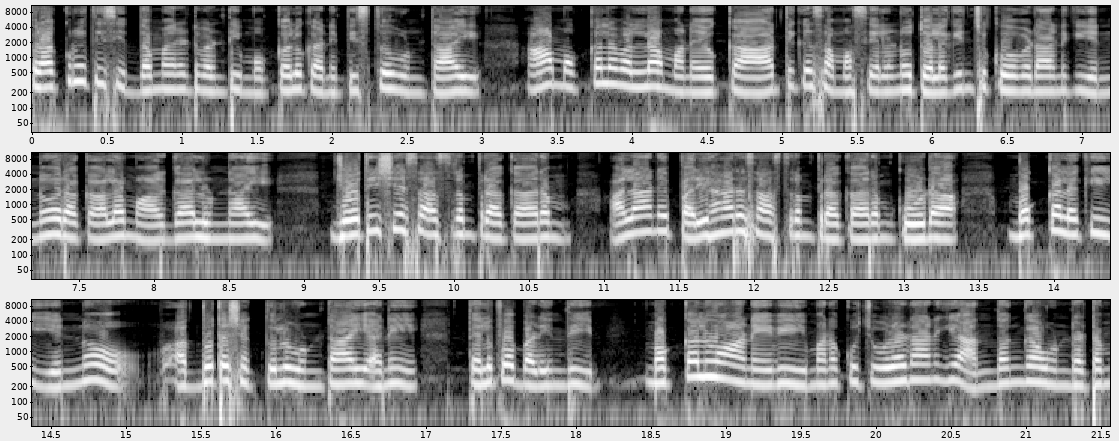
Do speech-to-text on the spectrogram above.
ప్రకృతి సిద్ధమైనటువంటి మొక్కలు కనిపిస్తూ ఉంటాయి. ఆ మొక్కల వల్ల మన యొక్క ఆర్థిక సమస్యలను తొలగించుకోవడానికి ఎన్నో రకాల మార్గాలు ఉన్నాయి జ్యోతిష్య శాస్త్రం ప్రకారం అలానే పరిహార శాస్త్రం ప్రకారం కూడా మొక్కలకి ఎన్నో అద్భుత శక్తులు ఉంటాయి అని తెలుపబడింది. మొక్కలు అనేవి మనకు చూడడానికి అందంగా ఉండటం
